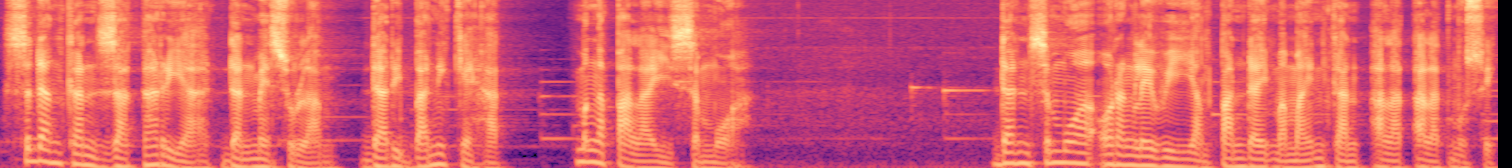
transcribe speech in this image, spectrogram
Sedangkan Zakaria dan Mesulam dari Bani Kehat mengepalai semua. Dan semua orang Lewi yang pandai memainkan alat-alat musik,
